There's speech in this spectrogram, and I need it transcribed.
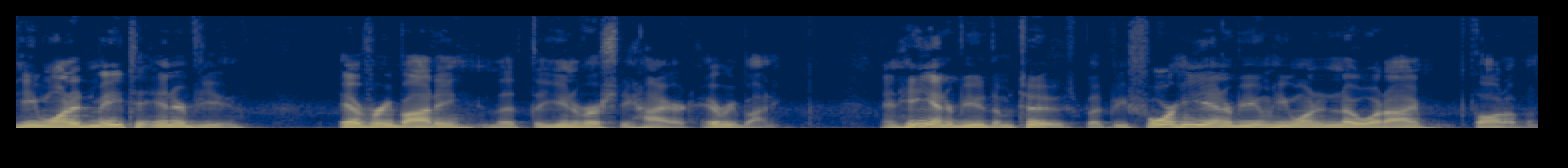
he wanted me to interview everybody that the university hired, everybody. And he interviewed them too, but before he interviewed them, he wanted to know what I thought of them.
